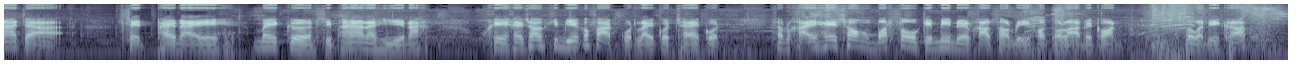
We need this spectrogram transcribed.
น่าจะเสร็จภายในไม่เกิน 15 นาทีนะ โอเค ใครชอบคลิปนี้ก็ฝากกดไลค์ กดแชร์ กด subscribe ให้ช่อง b o s s o Gaming ด้วยครับสำหรับวันนี้ขอตัวลาไปก่อน สวัสดีครับ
